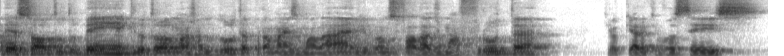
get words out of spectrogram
pessoal, tudo bem? Aqui Dr. Alan Machado Dutra para mais uma live. Vamos falar de uma fruta que eu quero que vocês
